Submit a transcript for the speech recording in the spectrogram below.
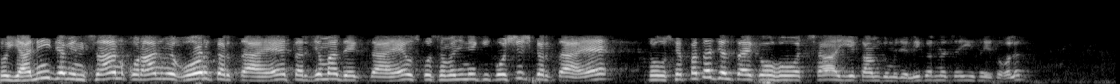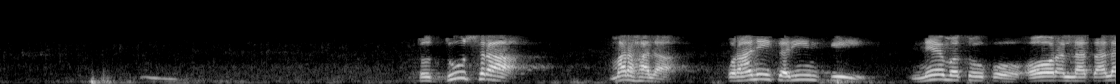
تو یعنی جب انسان قرآن میں غور کرتا ہے، ترجمہ دیکھتا ہے، اس کو سمجھنے کی کوشش کرتا ہے، تو اسے پتہ چلتا ہے کہ ہو اچھا یہ کام تو مجھے نہیں کرنا چاہیے تھا یہ تو غلط۔ تو دوسرا مرحلہ قرآن کریم کی نعمتوں کو اور اللہ تعالی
